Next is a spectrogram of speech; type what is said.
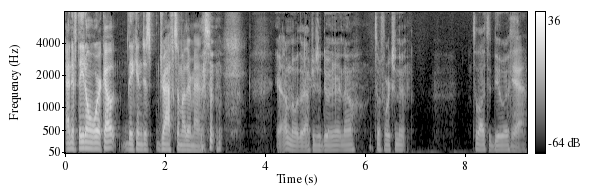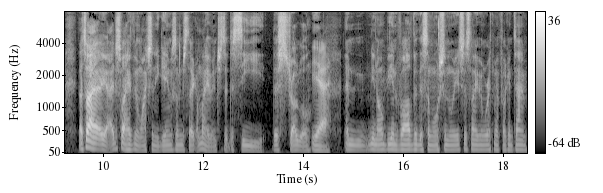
And if they don't work out, they can just draft some other mans. Yeah, I don't know what the Raptors are doing right now. It's unfortunate. It's a lot to deal with. yeah. That's why, I, yeah, I just why I haven't watched any games. I'm just like, I'm not even interested to see this struggle Yeah. and you know be involved with this emotionally. It's just not even worth my fucking time.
